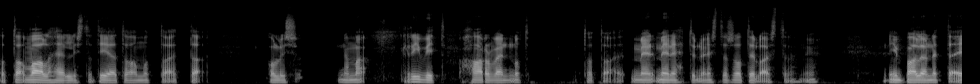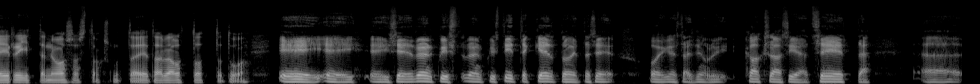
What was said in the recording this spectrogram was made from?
tota, valheellista tietoa, mutta että olisi nämä rivit harvennut tota, menehtyneistä sotilaista niin, niin paljon, että ei riittänyt osastoksi, mutta ei taida olla totta tuo. Ei, ei, ei. Se Rönnqvist, Rönnqvist itse kertoi, että se oikeastaan siinä oli kaksi asiaa. Se, että ää,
